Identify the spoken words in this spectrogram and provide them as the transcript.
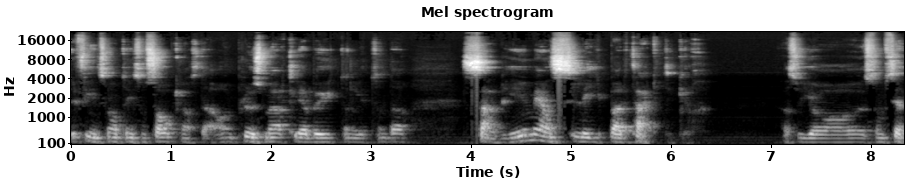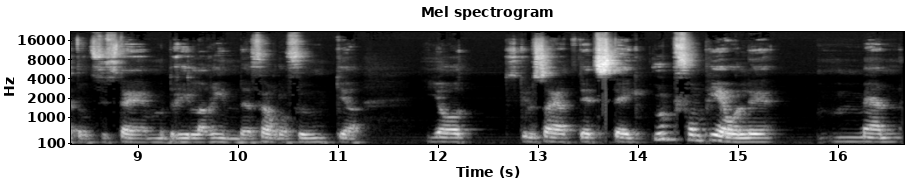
det finns någonting som saknas där. Plus märkliga byten och lite sånt där. Sarri är ju mer en slipad taktiker. Alltså jag som sätter ett system, drillar in det, får det att funka. Jag skulle säga att det är ett steg upp från Pioli, men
